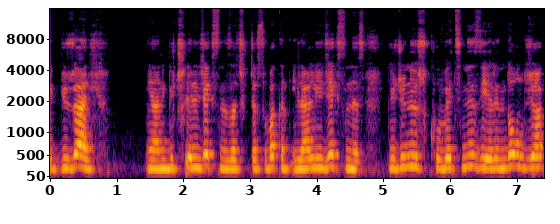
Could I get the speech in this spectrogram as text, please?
güzel yani güçleneceksiniz açıkçası. Bakın ilerleyeceksiniz. Gücünüz, kuvvetiniz yerinde olacak.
